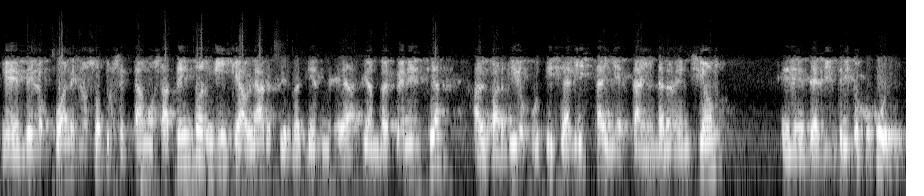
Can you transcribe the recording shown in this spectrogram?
eh, de los cuales nosotros estamos atentos, ni que hablar, si recién eh, hacían referencia al Partido Justicialista y esta intervención eh, del distrito Jujuy.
